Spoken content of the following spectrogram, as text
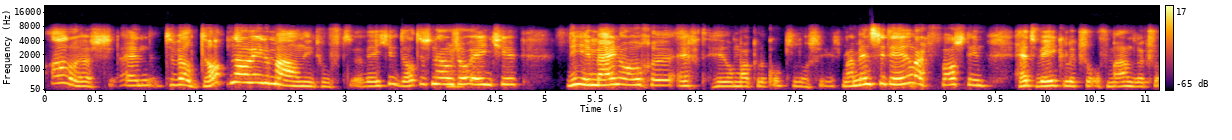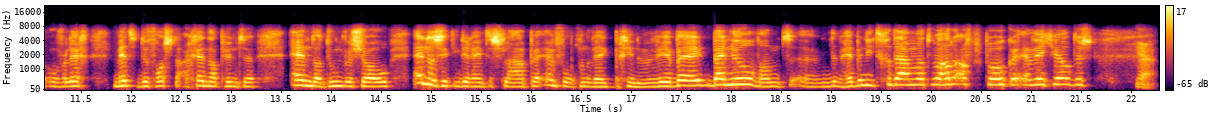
alles. En terwijl dat nou helemaal niet hoeft, weet je, dat is nou zo eentje die in mijn ogen echt heel makkelijk op te lossen is. Maar mensen zitten heel erg vast in het wekelijkse of maandelijkse overleg met de vaste agendapunten. En dat doen we zo. En dan zit iedereen te slapen. En volgende week beginnen we weer bij, bij nul, want eh, we hebben niet gedaan wat we hadden afgesproken. En weet je wel, dus Ja.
